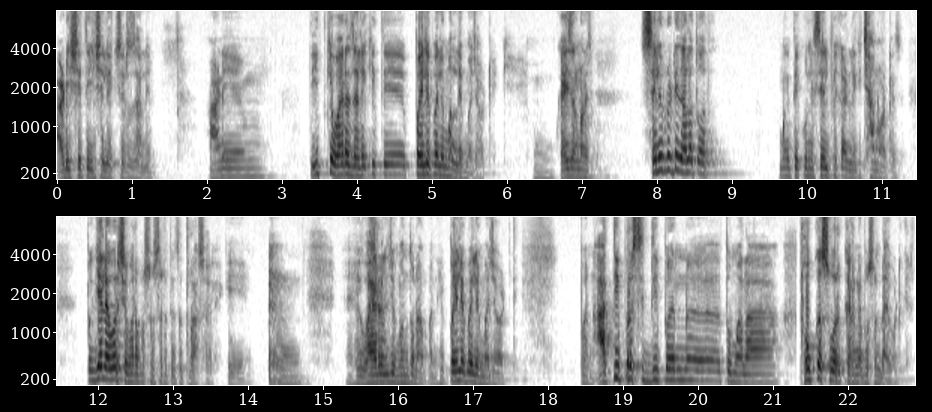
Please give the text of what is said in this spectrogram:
अडीचशे तीनशे लेक्चर झाले. आणि ते इतके व्हायरल झाले की ते पहिले पहिले मला लई मजा वाटली. की काही जण म्हणायचे सेलिब्रिटी झाला तो आता. मग ते कोणी सेल्फी काढले की छान वाटायचं. पण गेल्या वर्षभरापासून सर त्याचा त्रास व्हायला की हे व्हायरल जे म्हणतो ना आपण हे पहिले पहिले मजा वाटते. पण अतिप्रसिद्धी पण तुम्हाला फोकस वर्क करण्यापासून डायवर्ट करते.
